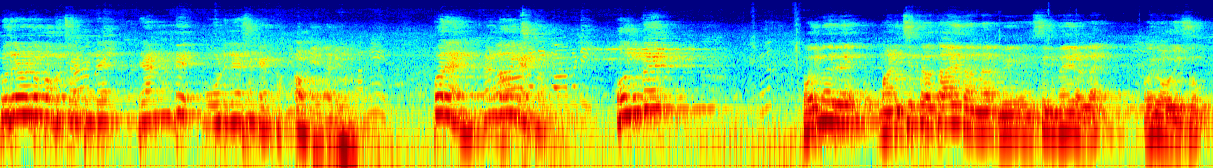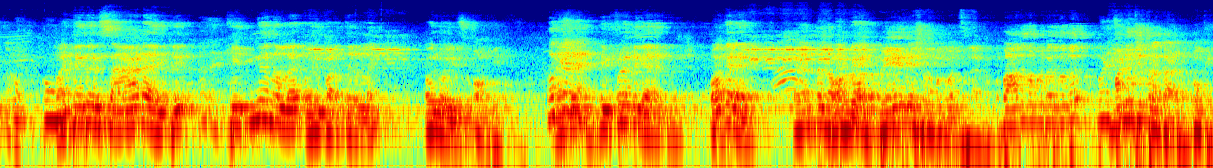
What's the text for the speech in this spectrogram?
കുതിരവട്ടം പപ്പച്ചാട്ടിന്റെ രണ്ട് മോഡുലേഷൻ കേൾക്കാം. പോരെ രണ്ടെണ്ണം കേൾക്കാം. ഒന്ന് ഒന്നൊരു മണിച്ചിത്രത്താഴ് എന്ന സിനിമയിലുള്ള ഒരു വോയിസും മറ്റേതൊരു സാഡായിട്ട് കിങ് എന്നുള്ള ഒരു പടത്തിലുള്ള ഒരു voice okay okay different character okay അല്ലേ? രണ്ട് നമുക്ക് വേരിയേഷൻ നമുക്ക് മനസ്സിലാക്കാം. അപ്പൊ ആദ്യം നമ്മൾ വരുന്നത് മണിച്ചിത്രത്താഴ് ഓക്കെ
